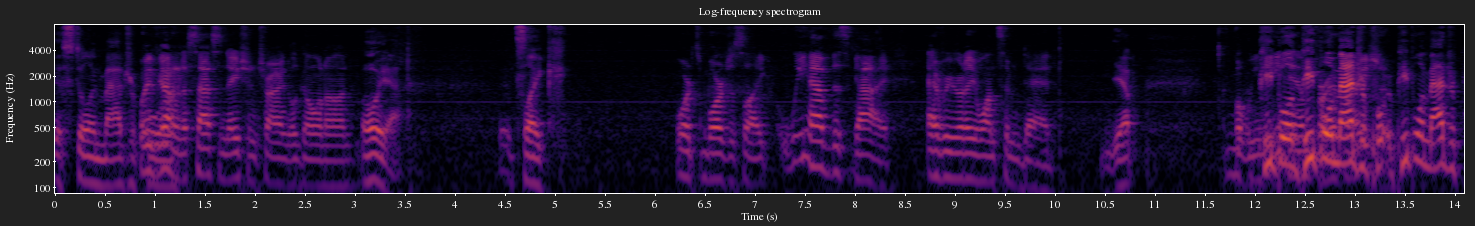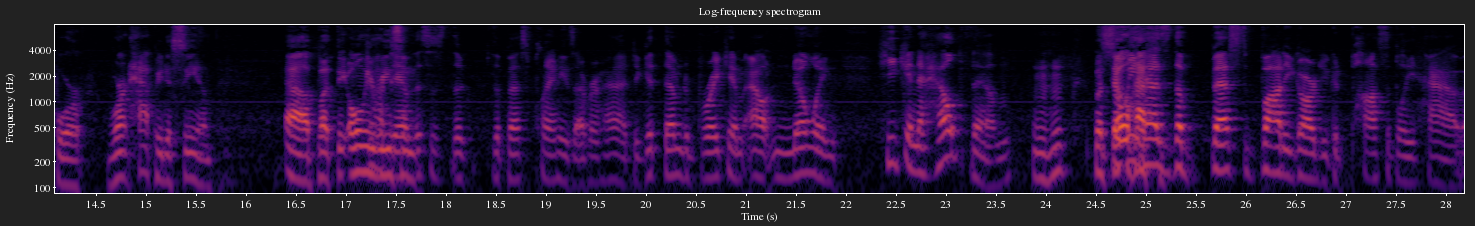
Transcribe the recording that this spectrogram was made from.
is still in Madripoor. We've got an assassination triangle going on, Oh yeah, it's like or it's more just like we have this guy, everybody wants him dead, yep. People people in. Madripoor people in Madripoor weren't happy to see him. Uh, but the only God reason damn, this is the the best plan he's ever had to get them to break him out, knowing he can help them. but so he have has the best bodyguard you could possibly have,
